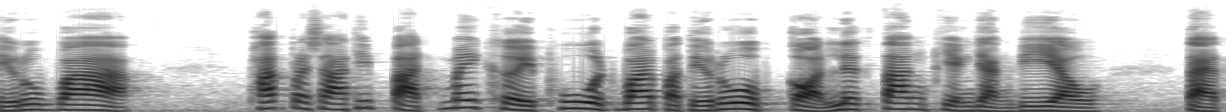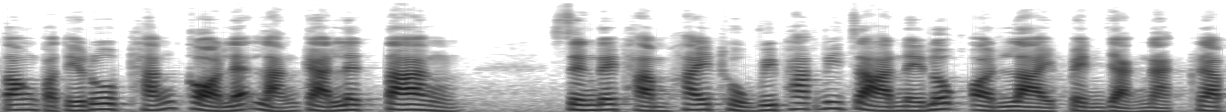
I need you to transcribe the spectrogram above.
ฏิรูปว่า พักประชาธิปัตย์ไม่เคยพูดว่าปฏิรูปก่อนเลือกตั้งเพียงอย่างเดียว แต่ต้องปฏิรูปทั้งก่อนและหลังการเลือกตั้ง ซึ่งได้ทำให้ถูกวิพากษ์วิจารณ์ในโลกออนไลน์เป็นอย่างหนักครับ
